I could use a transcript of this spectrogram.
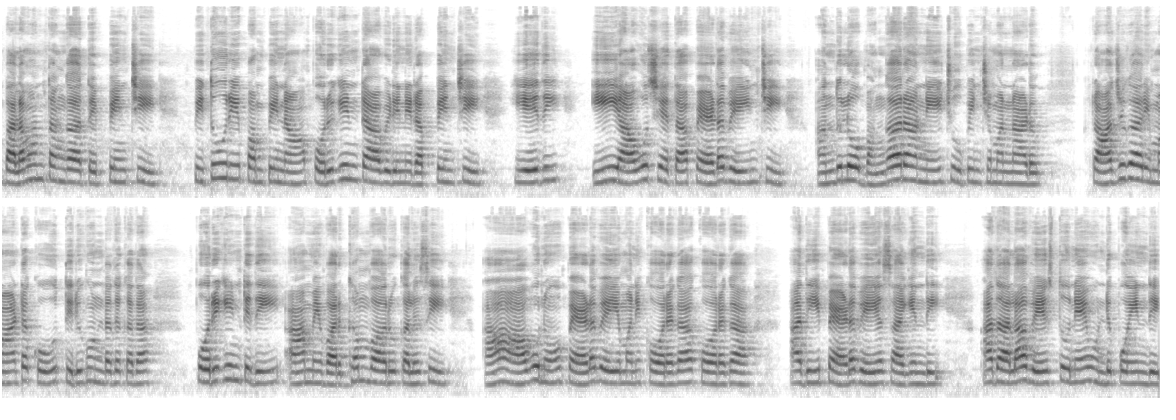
బలవంతంగా తెప్పించి పితూరి పంపిన పొరుగింటావిడిని రప్పించి ఏది? ఈ ఆవు చేత పేడ వేయించి అందులో బంగారాన్ని చూపించమన్నాడు. రాజుగారి మాటకు తిరుగుండదు కదా. పొరిగింటిది ఆమె వర్గం వారు కలిసి ఆ ఆవును పేడ వేయమని కోరగా కోరగా అది పేడ వేయసాగింది. అది అలా వేస్తూనే ఉండిపోయింది.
